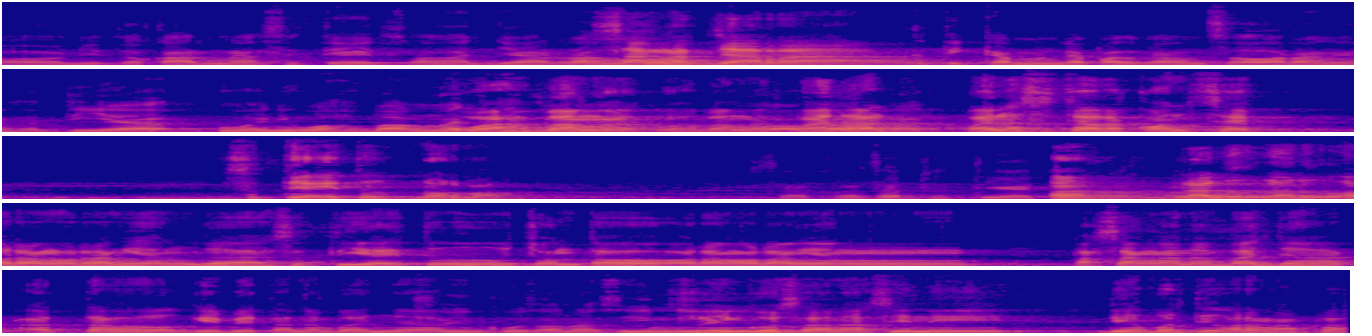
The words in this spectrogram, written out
Oh gitu, karena setia itu sangat jarang. Sangat jarang. Ketika mendapatkan seorang yang setia, wah ini wah banget. Wah gitu. banget, wah banget. Wah padahal banget. padahal secara konsep setia itu normal. Secara konsep setia itu Ah, normal. lalu lalu orang-orang yang enggak setia itu contoh orang-orang yang pasangannya banyak atau gebetannya banyak, Selingkuh sana sini. selingkuh sana sini. Dia berarti orang apa?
